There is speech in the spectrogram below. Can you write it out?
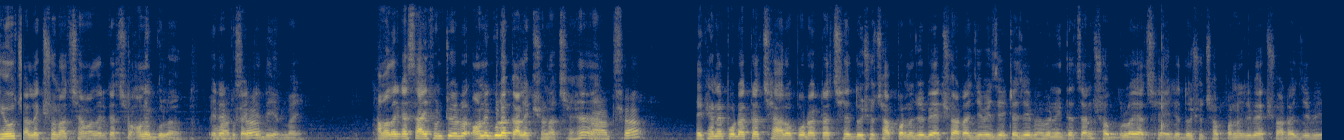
হিউজ কালেকশন আছে আমাদের কাছে অনেকগুলো। এটা একটু আচ্ছা। কেটে দিন ভাই। আমাদের কাছে আইফোন টুয়েলভ অনেকগুলো কালেকশন আছে হ্যাঁ। আচ্ছা। এখানে প্রোডাক্ট আছে আরও প্রোডাক্ট আছে দুশো ছাপ্পান্ন জিবি একশো আঠাশ জিবি যেটা যেভাবে নিতে চান সবগুলোই আছে। এই যে দুশো ছাপ্পান্ন জিবি একশো আঠাশ জিবি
